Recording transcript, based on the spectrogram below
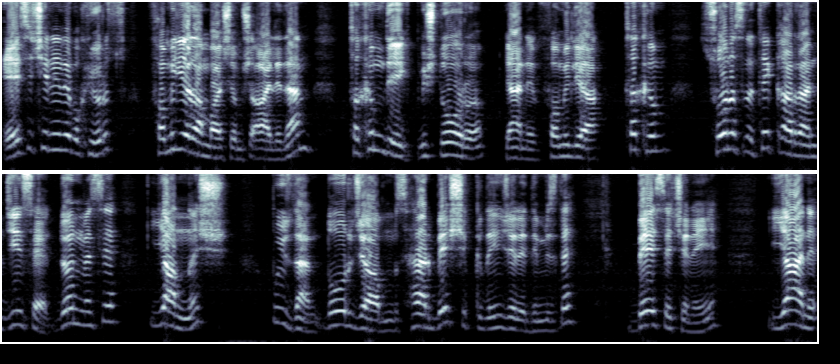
E seçeneğine bakıyoruz. Familyadan başlamış aileden. Takım diye gitmiş doğru. Yani familya takım. Sonrasında tekrardan cinse dönmesi yanlış. Bu yüzden doğru cevabımız her 5 şıkkı da incelediğimizde B seçeneği. Yani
